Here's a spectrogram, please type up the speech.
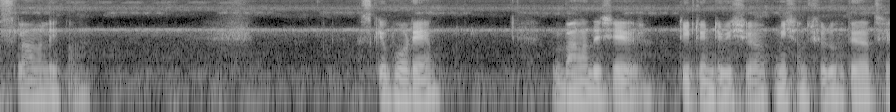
আসসালামু আলাইকুম। আজকে ভোরে বাংলাদেশের টি টোয়েন্টি বিশ্বকাপ মিশন শুরু হতে যাচ্ছে।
